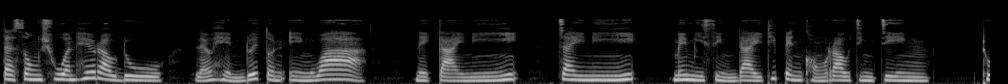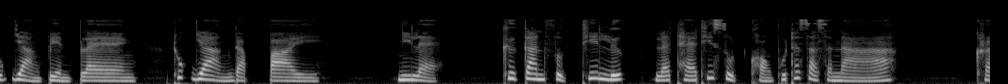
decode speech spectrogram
แต่ทรงชวนให้เราดูแล้วเห็นด้วยตนเองว่า ในกายนี้ ใจนี้ ไม่มีสิ่งใดที่เป็นของเราจริงๆ ทุกอย่างเปลี่ยนแปลง ทุกอย่างดับไป นี่แหละ คือการฝึกที่ลึกและแท้ที่สุดของพุทธศาสนา ใคร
